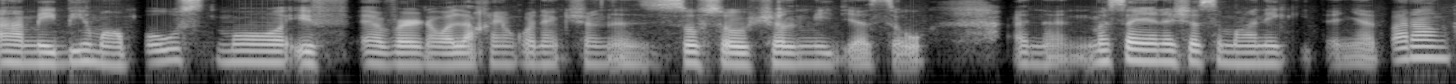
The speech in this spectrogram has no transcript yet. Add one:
ah, maybe yung mga post mo if ever na wala kayong connection sa social media. So ano, masaya na siya sa mga nakikita niya. Parang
